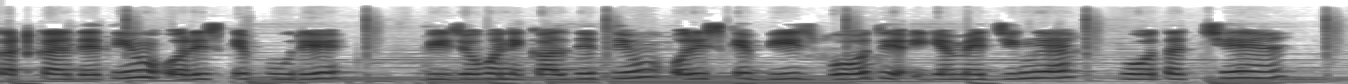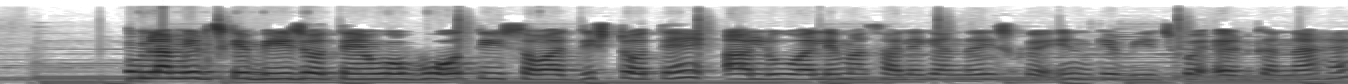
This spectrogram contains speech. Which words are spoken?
कट कर देती हूँ और इसके पूरे बीजों को निकाल देती हूँ और इसके बीज बहुत अमेजिंग है, बहुत अच्छे हैं। शिमला मिर्च के बीज होते हैं, वो बहुत ही स्वादिष्ट होते हैं। आलू वाले मसाले के अंदर इसको, इनके बीज को ऐड करना है।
